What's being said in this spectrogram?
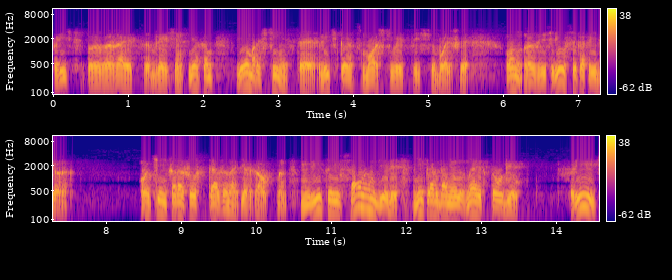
Фрич раздражается блеющим смехом, его морщинистая личка сморщивается еще больше. Он развеселился, как ребенок. «Очень хорошо сказано, Герр Гауптман. Милиция и в самом деле никогда не узнает, кто убил». «Фрич!»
